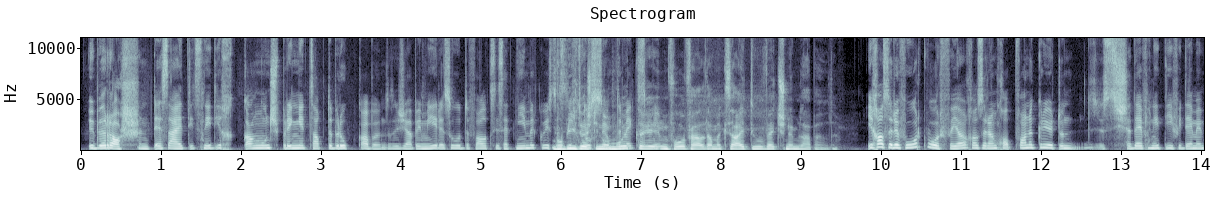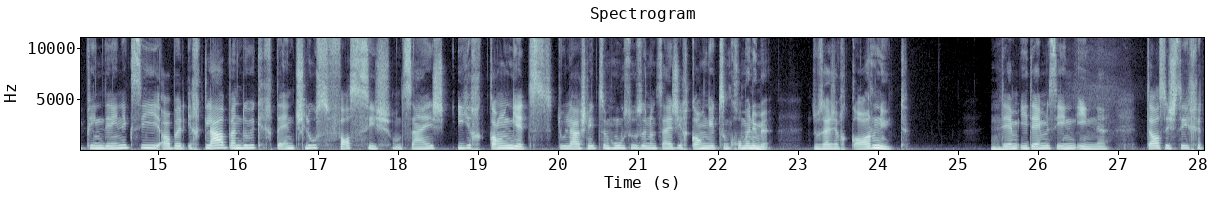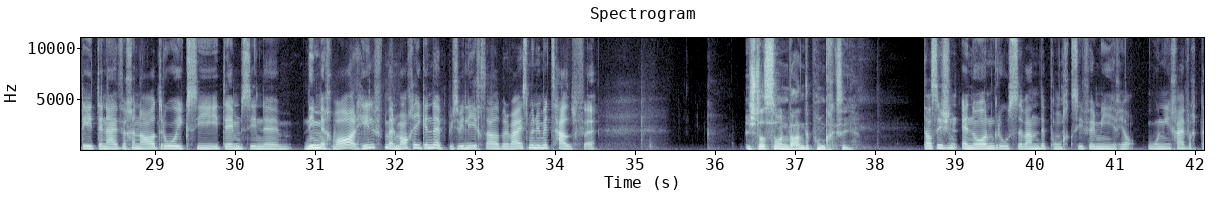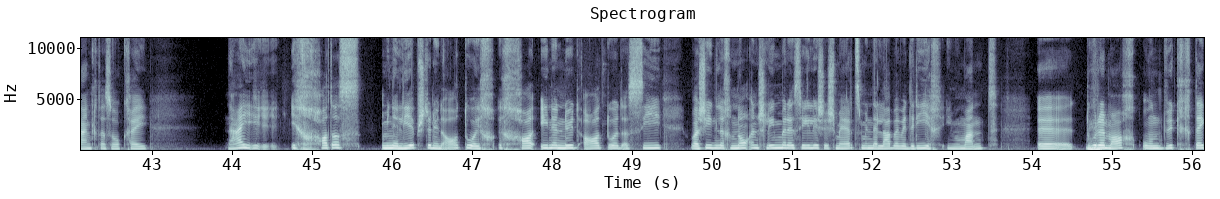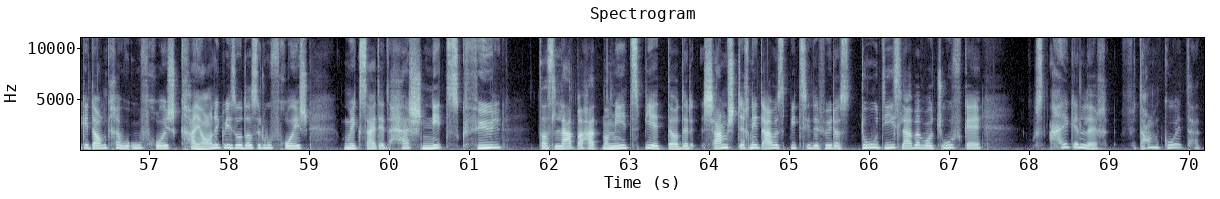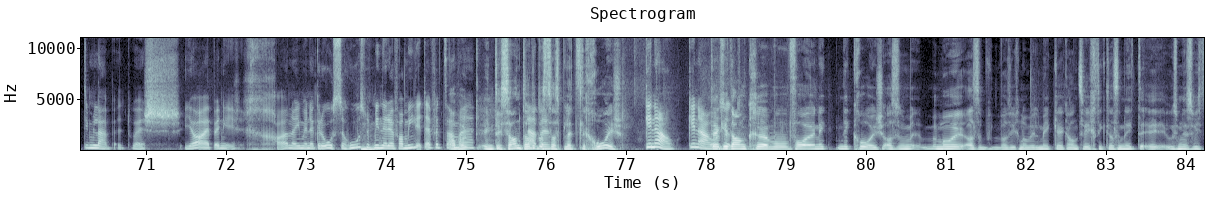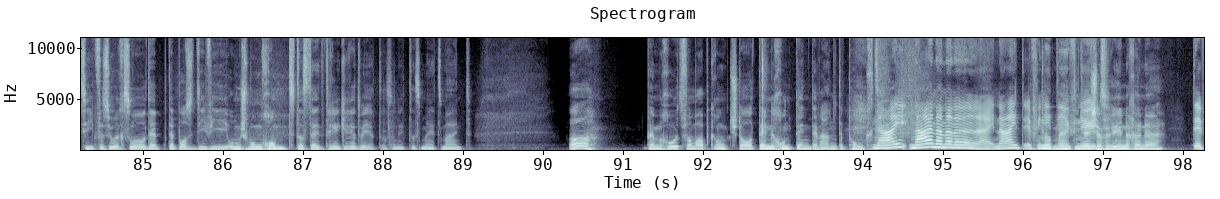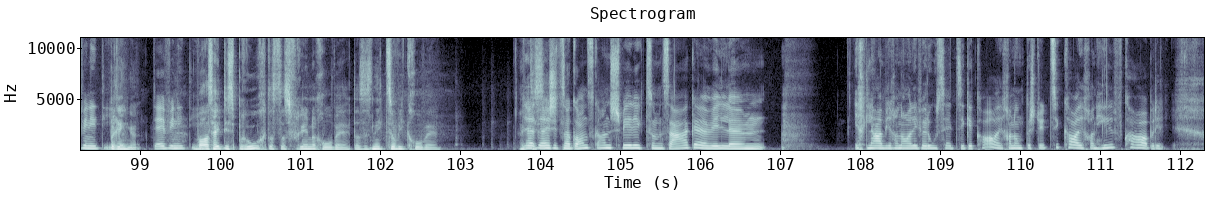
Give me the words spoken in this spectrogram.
überraschend. Der sagt jetzt nicht, ich gehe und springe jetzt ab der Brücke runter. Das ist ja bei mir so der Fall. Es hat niemand gewusst, dass Wobei, ich du hast deiner Mutter im Vorfeld einmal gesagt, du willst nicht mehr leben. Oder? Ich habe es ihr vorgeworfen, ja. ich habe es ihr an den Kopf angerührt und es war definitiv in dem Empfinden drin. gewesen. Aber ich glaube, wenn du wirklich den Entschluss fassest und sagst, ich gehe jetzt, du lässt nicht zum Haus raus und sagst, ich gehe jetzt und komme nicht mehr. Du sagst einfach gar nichts. In, dem, in dem Sinn. Inne. das ist sicher dort dann einfach eine Androhung gewesen, in dem Sinne, nimm mich wahr, hilf mir, mach irgendetwas, weil ich selber weiß mir nicht mehr zu helfen. Ist das so ein Wendepunkt gewesen? Das ist ein enorm großer Wendepunkt für mich, ja, wo ich einfach dachte, also, okay, nein, ich, ich kann das meinen Liebsten nicht antun. Ich, ich kann ihnen nicht antun, dass sie wahrscheinlich noch einen schlimmeren seelischen Schmerz erleben müssen, wie ich im Moment äh, mhm. durchmache. Und wirklich der Gedanke, der aufgekommen ist, keine Ahnung, wieso das er aufgekommen ist, und mir gesagt hat, hast du nicht das Gefühl, das Leben hat noch mehr zu bieten? Oder schämst dich nicht auch ein bisschen dafür, dass du dein Leben aufgeben willst, was eigentlich verdammt gut hat im Leben. Du hast, ja, eben, ich kann in einem grossen Haus mit mhm. meiner Familie zusammen Aber interessant, oder, dass das plötzlich gekommen ist. Genau, genau. Der also, Gedanke, der vorher nicht, nicht gekommen ist. Also, man muss, also, was ich noch will mitgeben ganz wichtig, dass man nicht äh, aus einem Suizidversuch so der, der positive Umschwung kommt, dass der getriggert wird. Also nicht, dass man jetzt meint, ah, wenn man kurz vor dem Abgrund steht, dann kommt dann der Wendepunkt. Nein, nein, nein, nein, nein, nein, nein definitiv ich glaube, man hätte nicht. Das schon früher können Definitiv. bringen Definitiv. Was hätte es gebraucht, dass das früher gekommen wäre, dass es nicht so weit gekommen wäre? Ja, das ist jetzt noch ganz, ganz schwierig zu sagen, weil ähm, ich glaube, ich hatte alle Voraussetzungen. Gehabt. Ich hatte Unterstützung, gehabt, ich hatte Hilfe, gehabt, aber ich...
